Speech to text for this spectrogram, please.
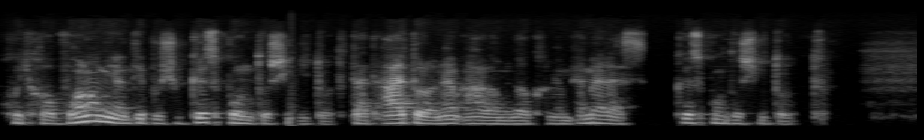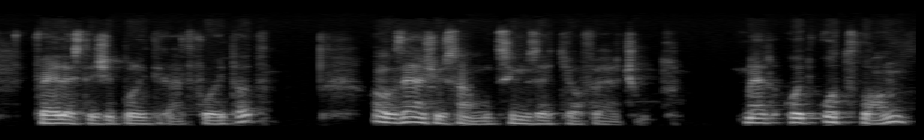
hogy ha valamilyen típusú központosított, tehát általa nem államilag, hanem MLS központosított fejlesztési politikát folytat, annak az első számú címzetje a felcsút. Mert hogy ott van,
